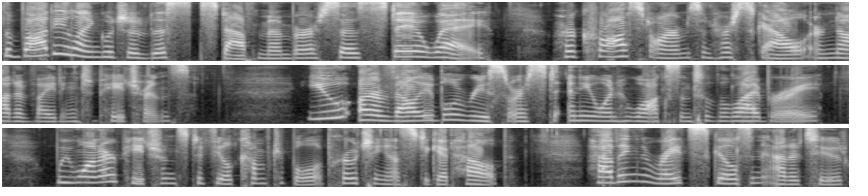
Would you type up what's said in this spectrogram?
The body language of this staff member says stay away. Her crossed arms and her scowl are not inviting to patrons. You are a valuable resource to anyone who walks into the library. We want our patrons to feel comfortable approaching us to get help. Having the right skills and attitude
